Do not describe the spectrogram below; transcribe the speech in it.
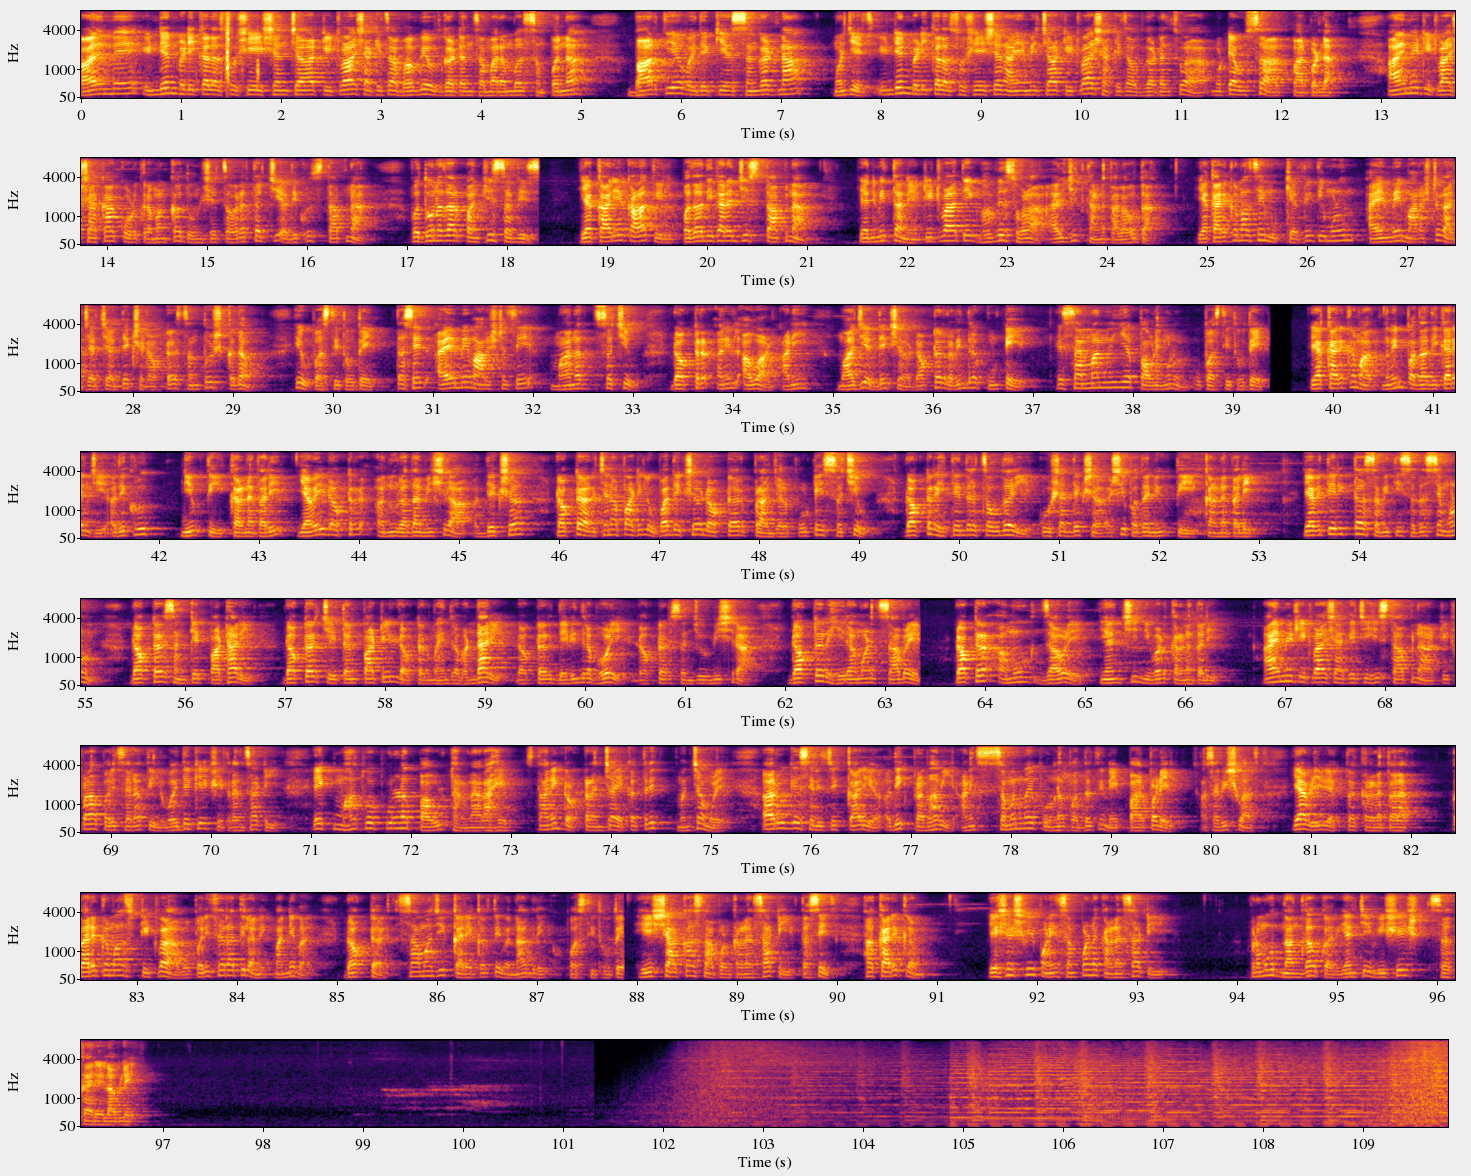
I M A Indian medical असोसिएशनच्या टिटवाळा शाखेचा भव्य उद्घाटन समारंभ संपन्न. भारतीय वैद्यकीय संघटना म्हणजेच Indian medical association I M एच्या टिटवाळा शाखेचा उद्घाटन सोहळा मोठ्या उत्साहात पार पडला. आय एम ए टिटवाळा शाखा कोड क्रमांक दोनशे चौऱ्याहत्तरची अधिकृत स्थापना व दोन हजार पंचवीस सव्वीस या कार्यकाळातील पदाधिकाऱ्यांची स्थापना या निमित्ताने टिटवाळ्यात एक भव्य सोहळा आयोजित करण्यात आला होता. या कार्यक्रमाचे मुख्य अतिथी म्हणून आय एम ए महाराष्ट्र राज्याचे अध्यक्ष डॉक्टर संतोष कदम हे उपस्थित होते. तसेच आय एम ए महाराष्ट्राचे मानद सचिव डॉक्टर अनिल आव्हाड आणि माजी अध्यक्ष डॉक्टर रवींद्र कुंटे हे सन्माननीय पाहुणे म्हणून उपस्थित होते. या कार्यक्रमात नवीन पदाधिकाऱ्यांची अधिकृत नियुक्ती करण्यात आली. यावेळी डॉक्टर अनुराधा मिश्रा अध्यक्ष डॉक्टर अर्चना पाटील उपाध्यक्ष डॉक्टर प्रांजल पोटे सचिव डॉक्टर हितेंद्र चौधरी कोषाध्यक्ष अशी पदनियुक्ती करण्यात आली. या व्यतिरिक्त समिती सदस्य म्हणून doctor Sanket Pathari doctor Chetan Patil doctor Mahendra Bhandari doctor Devendra Bhole doctor Sanjeev Mishra doctor Hiraman Sable doctor Amogh Jawale यांची निवड करण्यात आली. आय एम ए टिटवाळा शाखेची ही स्थापना टिटवाळा परिसरातील वैद्यकीय क्षेत्रांसाठी एक महत्त्वपूर्ण पाऊल ठरणार आहे. स्थानिक डॉक्टरांच्या एकत्रित मंचामुळे आरोग्य सेवेचे कार्य अधिक प्रभावी आणि समन्वयपूर्ण पद्धतीने पार पडेल असा विश्वास यावेळी व्यक्त करण्यात आला. कार्यक्रमास टिटवाळा व परिसरातील अनेक मान्यवर डॉक्टर सामाजिक कार्यकर्ते व नागरिक उपस्थित होते. ही शाखा स्थापन करण्यासाठी तसेच हा कार्यक्रम यशस्वीपणे संपन्न करण्यासाठी प्रमोद नांदगावकर यांचे विशेष सहकार्य लाभले.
